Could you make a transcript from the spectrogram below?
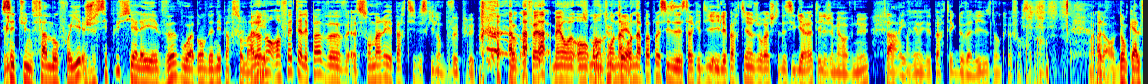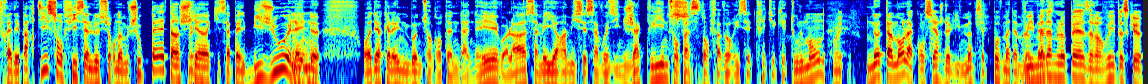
c'est une femme au foyer. Je sais plus si elle est veuve ou abandonnée par son mari. Alors non, en fait, elle est pas veuve. Son mari est parti parce qu'il en pouvait plus. Donc en fait, mais on n'a pas précisé. C'est-à-dire qu'il dit, il est parti un jour acheter des cigarettes, il est jamais revenu. Ça arrive. Il est parti avec deux valises, donc euh, forcément. Voilà. Alors, donc Alfred est parti. Son fils, elle le surnomme Choupette. Un chien qui s'appelle Bijou. Elle a Mhm. une, on va dire qu'elle a une bonne cinquantaine d'années. Voilà. Sa meilleure amie, c'est sa voisine Jacqueline. Son passe-temps favori, c'est de critiquer tout le monde. Oui. Notamment la concierge de l'immeuble, cette pauvre Madame Oui, Lopez. Madame Lopez. Alors oui, parce que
